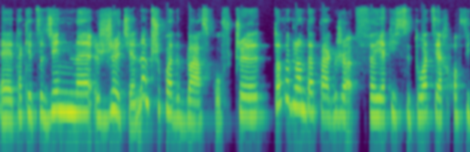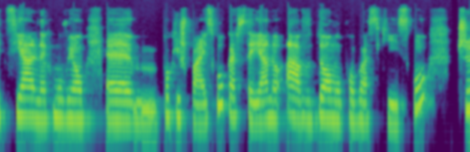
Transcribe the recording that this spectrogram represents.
e, takie codzienne życie, na przykład Basków? Czy to wygląda tak, że w jakichś sytuacjach oficjalnych mówią po hiszpańsku, castellano, a w domu po baskijsku? Czy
